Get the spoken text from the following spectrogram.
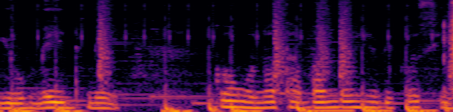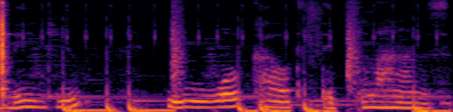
you made me. God will not abandon you because He made you. He will work out the plans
